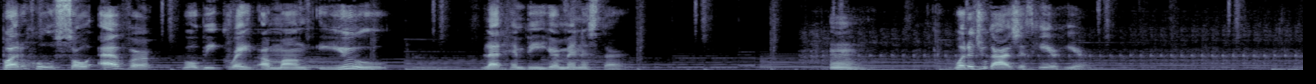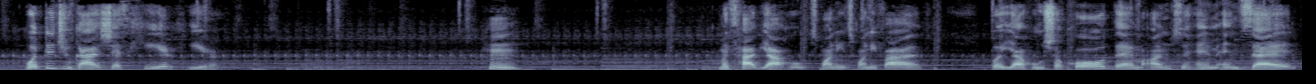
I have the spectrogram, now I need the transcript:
But whosoever will be great among you, let him be your minister. Mm. What did you guys just hear here? What did you guys just hear here? Hmm. Yahoo 2025. But Yahusha called them unto him and said,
